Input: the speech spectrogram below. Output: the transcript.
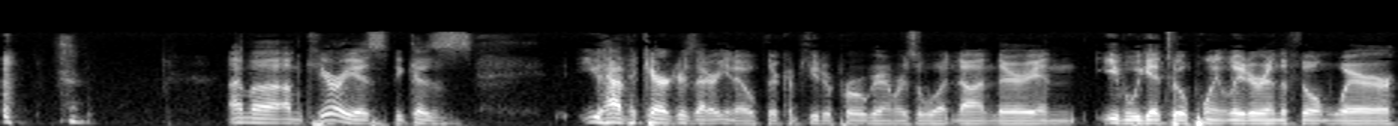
I'm uh, I'm curious because you have the characters that are you know they're computer programmers or whatnot in there, and even we get to a point later in the film where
